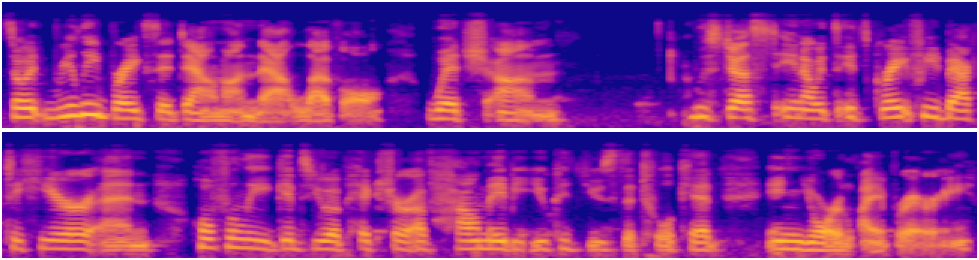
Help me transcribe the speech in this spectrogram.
So it really breaks it down on that level, which um, was just, you know, it's, it's great feedback to hear and hopefully gives you a picture of how maybe you could use the toolkit in your library.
